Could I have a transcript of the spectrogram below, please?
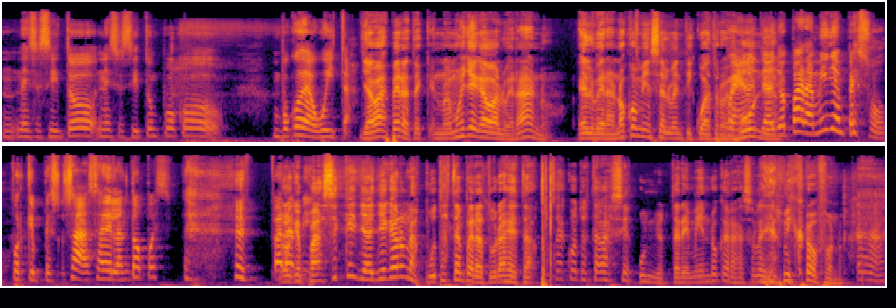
Necesito, necesito un poco, un poco de agüita. Ya va, espérate, que no hemos llegado al verano. El verano comienza el 24 de Bueno, junio. ya yo para mí ya empezó, porque empezó, o sea, se adelantó pues. para Lo que mí. pasa es que ya llegaron las putas temperaturas estas. ¿Tú sabes cuánto estaba haciendo? Uño, tremendo carajazo le di al micrófono. Ajá.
